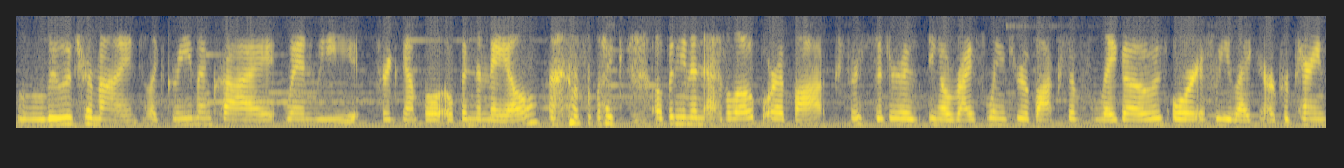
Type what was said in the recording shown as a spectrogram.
lose her mind, like scream and cry when we, for example, open the mail, like opening an envelope or a box. Her sister is, you know, rifling through a box of Legos, or if we like are preparing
